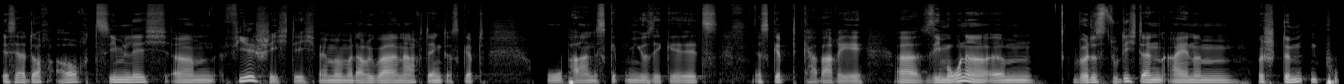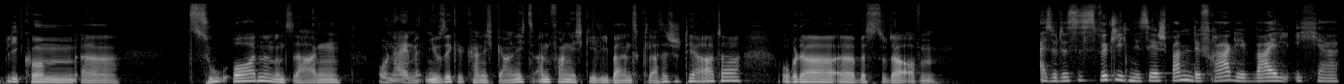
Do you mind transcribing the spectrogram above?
ist ja doch auch ziemlich ähm, vielschichtig, wenn man mal darüber nachdenkt. Es gibt Opern, es gibt Musicals, es gibt Kabarett. Äh, Simone, ähm, würdest du dich denn einem bestimmten Publikum äh, zuordnen und sagen, oh nein, mit Musical kann ich gar nichts anfangen, ich gehe lieber ins klassische Theater oder äh, bist du da offen? Also das ist wirklich eine sehr spannende Frage, weil ich ja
